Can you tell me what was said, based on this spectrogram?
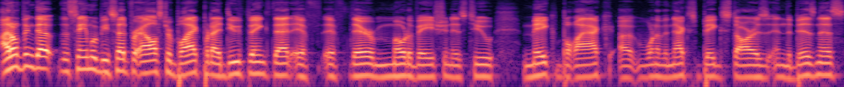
I don't think that the same would be said for Aleister Black, but I do think that if if their motivation is to make Black uh, one of the next big stars in the business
